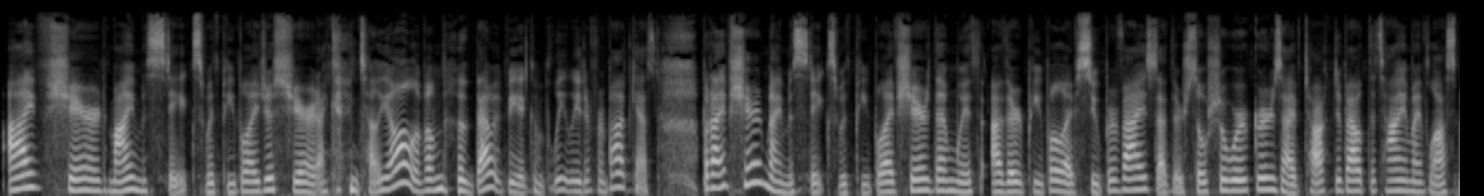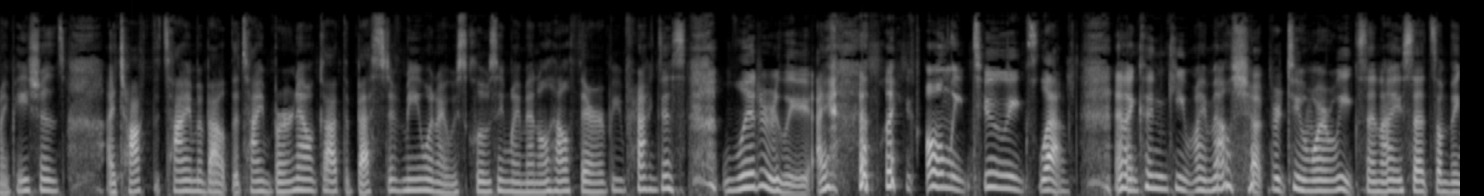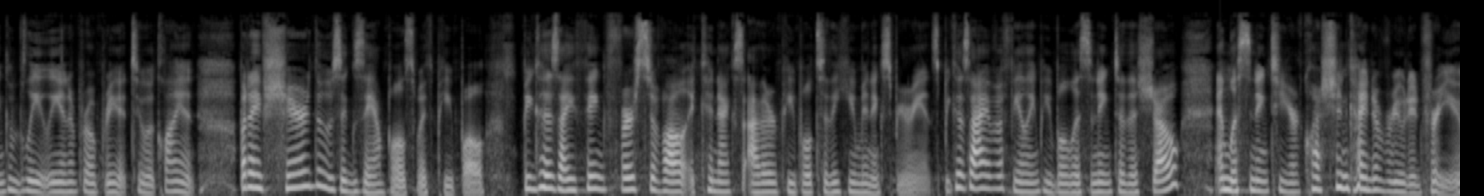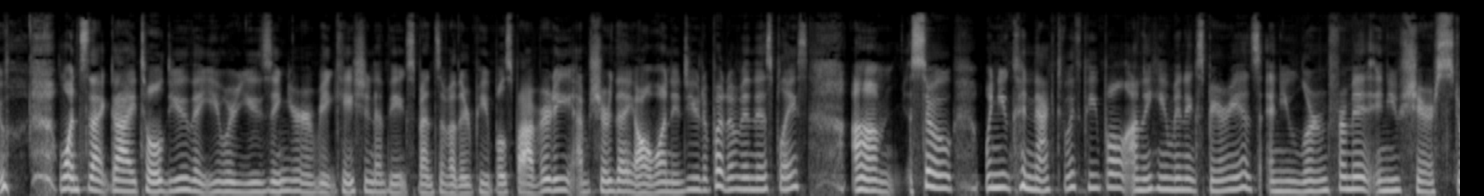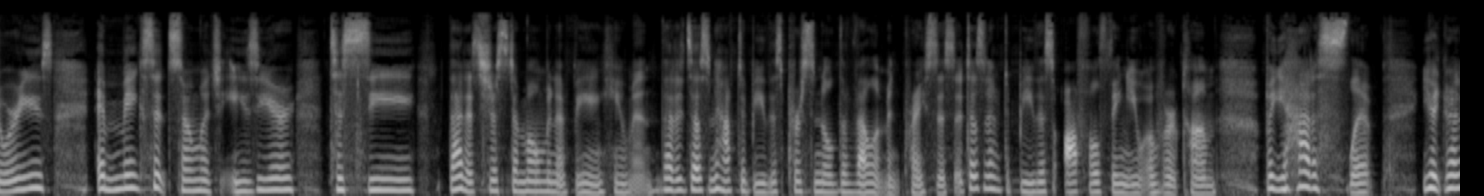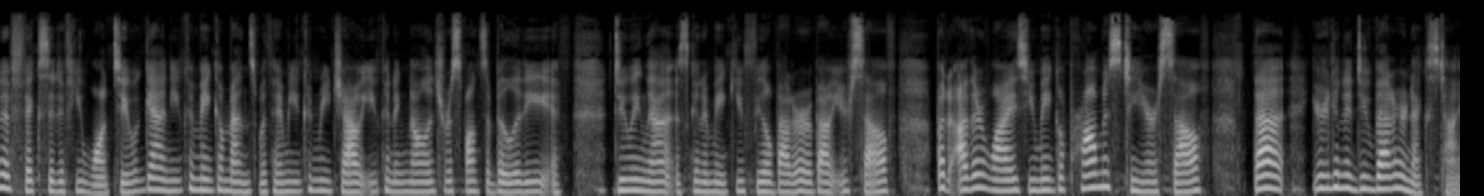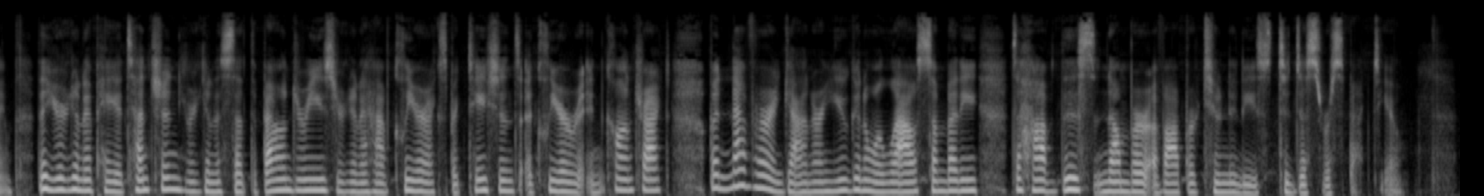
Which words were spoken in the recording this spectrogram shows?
I've shared my mistakes with people. I just shared, I can tell you all of them. that would be a completely different podcast. But I've shared my mistakes with people. I've shared them with other people. I've supervised other social workers. I've talked about the time I've lost my patients. I talked the time about the time burnout got the best of me when I was closing my mental health therapy practice. Literally, I had like only two weeks left and I couldn't keep my mouth shut for two more weeks. And I said something completely inappropriate appropriate to a client. But I've shared those examples with people because I think, first of all, it connects other people to the human experience. Because I have a feeling people listening to this show and listening to your question kind of rooted for you. Once that guy told you that you were using your vacation at the expense of other people's poverty, I'm sure they all wanted you to put them in this place. Um, so when you connect with people on the human experience and you learn from it and you share stories, it makes makes it so much easier to see that it's just a moment of being human, that it doesn't have to be this personal development crisis. It doesn't have to be this awful thing you overcome, but you had a slip. You're going to fix it if you want to. Again, you can make amends with him. You can reach out. You can acknowledge responsibility if doing that is going to make you feel better about yourself. But otherwise, you make a promise to yourself that you're going to do better next time, that you're going to pay attention, you're going to set the boundaries, you're going to have clear expectations a clear written contract, but never again are you going to allow somebody to have this number of opportunities to disrespect you.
